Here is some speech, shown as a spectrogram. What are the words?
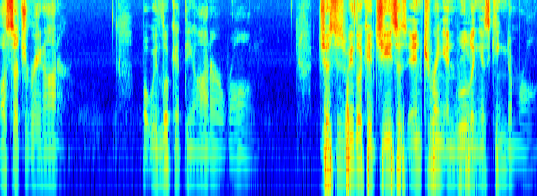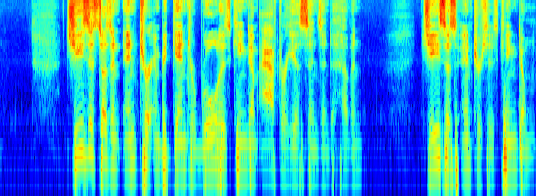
of such a great honor. But we look at the honor wrong just as we look at Jesus entering and ruling his kingdom wrong. Jesus doesn't enter and begin to rule his kingdom after he ascends into heaven. Jesus enters his kingdom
